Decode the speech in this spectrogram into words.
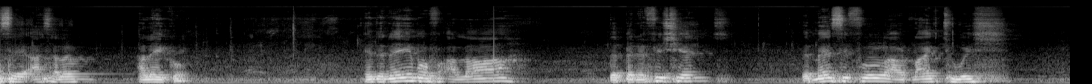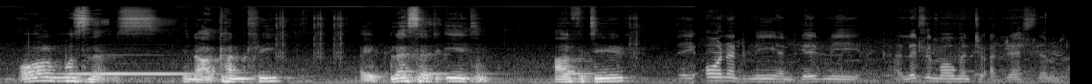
say Assalamu alaikum. In the name of Allah, the beneficent, the merciful, I would like to wish all Muslims in our country a blessed Eid al-Fitr. They honored me and gave me a little moment to address them.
